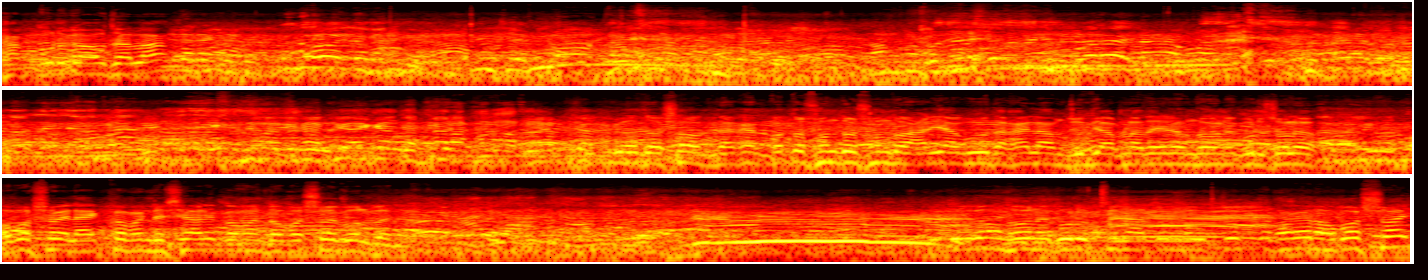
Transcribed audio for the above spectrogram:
ঠাকুরগাঁও জেলা। প্রিয় দর্শক, দেখেন কত সুন্দর সুন্দর আরিয়াগুলো দেখাইলাম। যদি আপনাদের এরকম ধরনেরগুলো চলে, অবশ্যই লাইক কমেন্টে শেয়ারে কমেন্ট অবশ্যই বলবেন এরকম ধরনের গরু চেনার জন্য উদ্যোক্ত থাকেন অবশ্যই।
